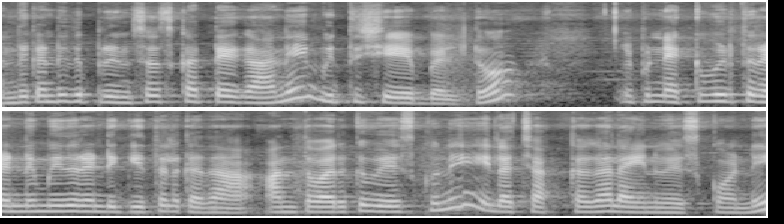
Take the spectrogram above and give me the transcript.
ఎందుకంటే ఇది ప్రిన్సెస్ కట్టే కానీ విత్ షేప్ బెల్ట్. ఇప్పుడు నెక్ విడితే రెండు మీద రెండు గీతలు కదా అంతవరకు వేసుకుని ఇలా చక్కగా లైన్ వేసుకోండి.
